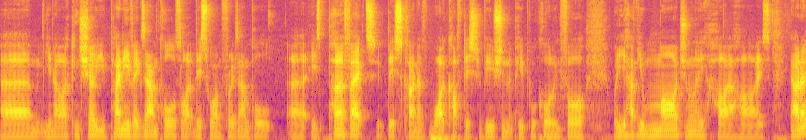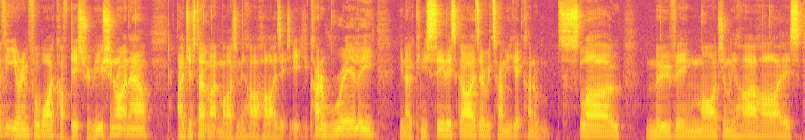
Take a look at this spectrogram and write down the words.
Um, you know, I can show you plenty of examples like this one, for example, uh, is perfect. This kind of Wyckoff distribution that people are calling for, where you have your marginally higher highs. Now, I don't think you're in for Wyckoff distribution right now. I just don't like marginally higher highs. It, it kind of really, you know, can you see this, guys? Every time you get kind of slow moving, marginally higher highs,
